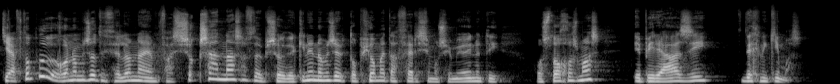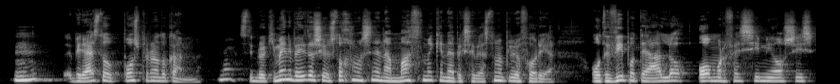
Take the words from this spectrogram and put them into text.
Και αυτό που εγώ νομίζω ότι θέλω να εμφασίσω ξανά σε αυτό το επεισόδιο και είναι νομίζω το πιο μεταφέρσιμο σημείο είναι ότι ο στόχος μας επηρεάζει την τεχνική μα. Επηρεάζει το πώς πρέπει να το κάνουμε. Ναι. Στην προκειμένη περίπτωση, ο στόχος μας είναι να μάθουμε και να επεξεργαστούμε πληροφορία. Οτιδήποτε άλλο, όμορφες σημειώσεις,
